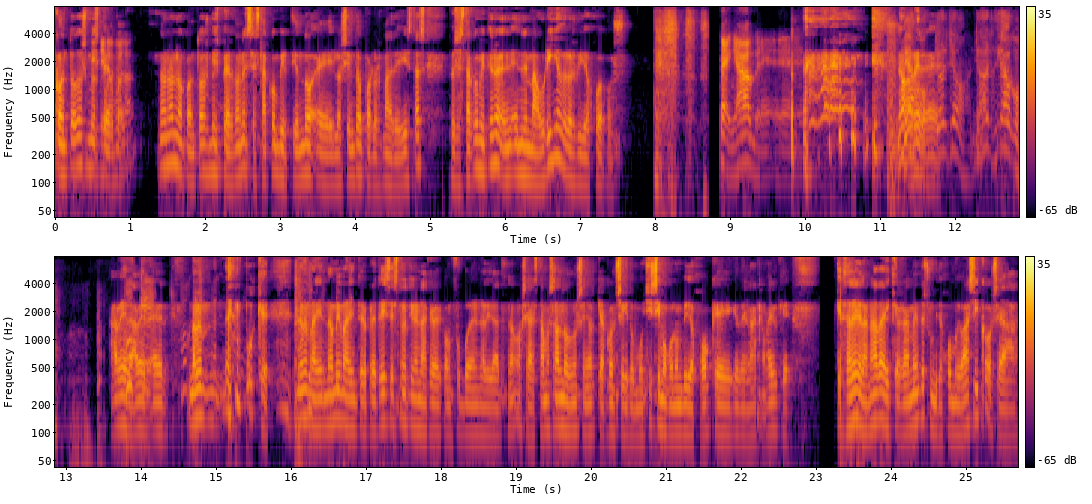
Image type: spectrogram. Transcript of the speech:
con todos ¿No mis perdones no, no, no, con todos mis perdones se está convirtiendo, eh, y lo siento por los madridistas, pero se está convirtiendo en, en el Mauriño de los videojuegos. Venga, hombre. No, a ver, eh, Giorgio, Giorgio, algo. A ver, a ver, a ver. No me, no me, mal- no me malinterpretéis, esto no tiene nada que ver con fútbol en realidad, ¿no? O sea, estamos hablando de un señor que ha conseguido muchísimo con un videojuego que, que de la, que, que sale de la nada y que realmente es un videojuego muy básico, o sea,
